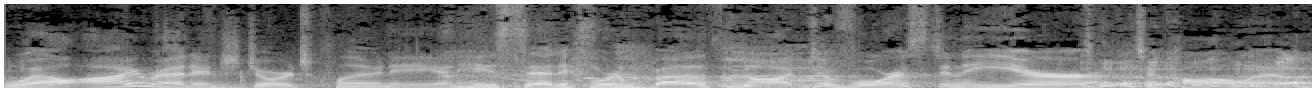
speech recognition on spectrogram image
Well, I ran into George Clooney, and he said if we're both not divorced in a year, to call him.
